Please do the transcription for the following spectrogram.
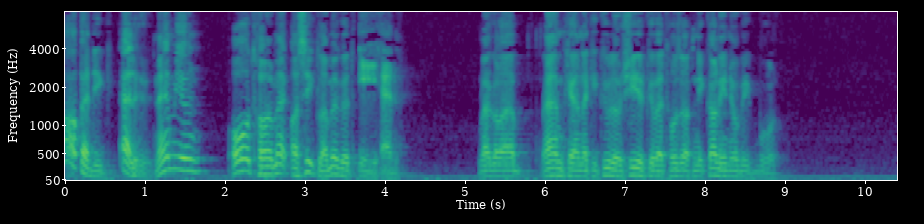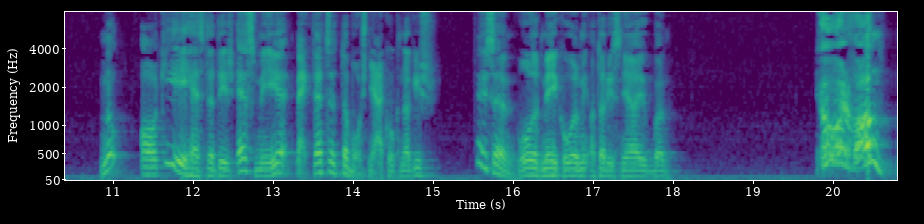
Ha pedig elő nem jön, ott hal meg a szikla mögött éhen. Legalább nem kell neki külön sírkövet hozatni Kalinyovikból. No, a kiéheztetés eszméje megtetszett a bosnyákoknak is, hiszen volt még holmi a tarisznyájukban. Jól van!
